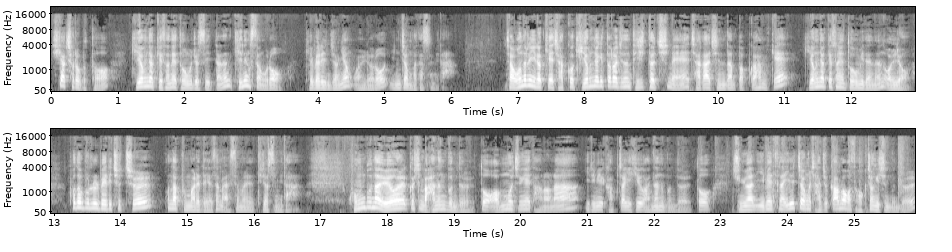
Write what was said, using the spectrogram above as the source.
식약처로부터 기억력 개선에 도움을 줄 수 있다는 기능성으로 개별 인정형 원료로 인정받았습니다. 자, 오늘은 이렇게 자꾸 기억력이 떨어지는 디지털 치매 자가 진단법과 함께 기억력 개선에 도움이 되는 원료 포도 블루베리 추출 혼합 분말에 대해서 말씀을 드렸습니다. 공부나 외워야 할 것이 많은 분들, 또 업무 중에 단어나 이름이 갑자기 기억 안 나는 분들, 또 중요한 이벤트나 일정을 자주 까먹어서 걱정이신 분들,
